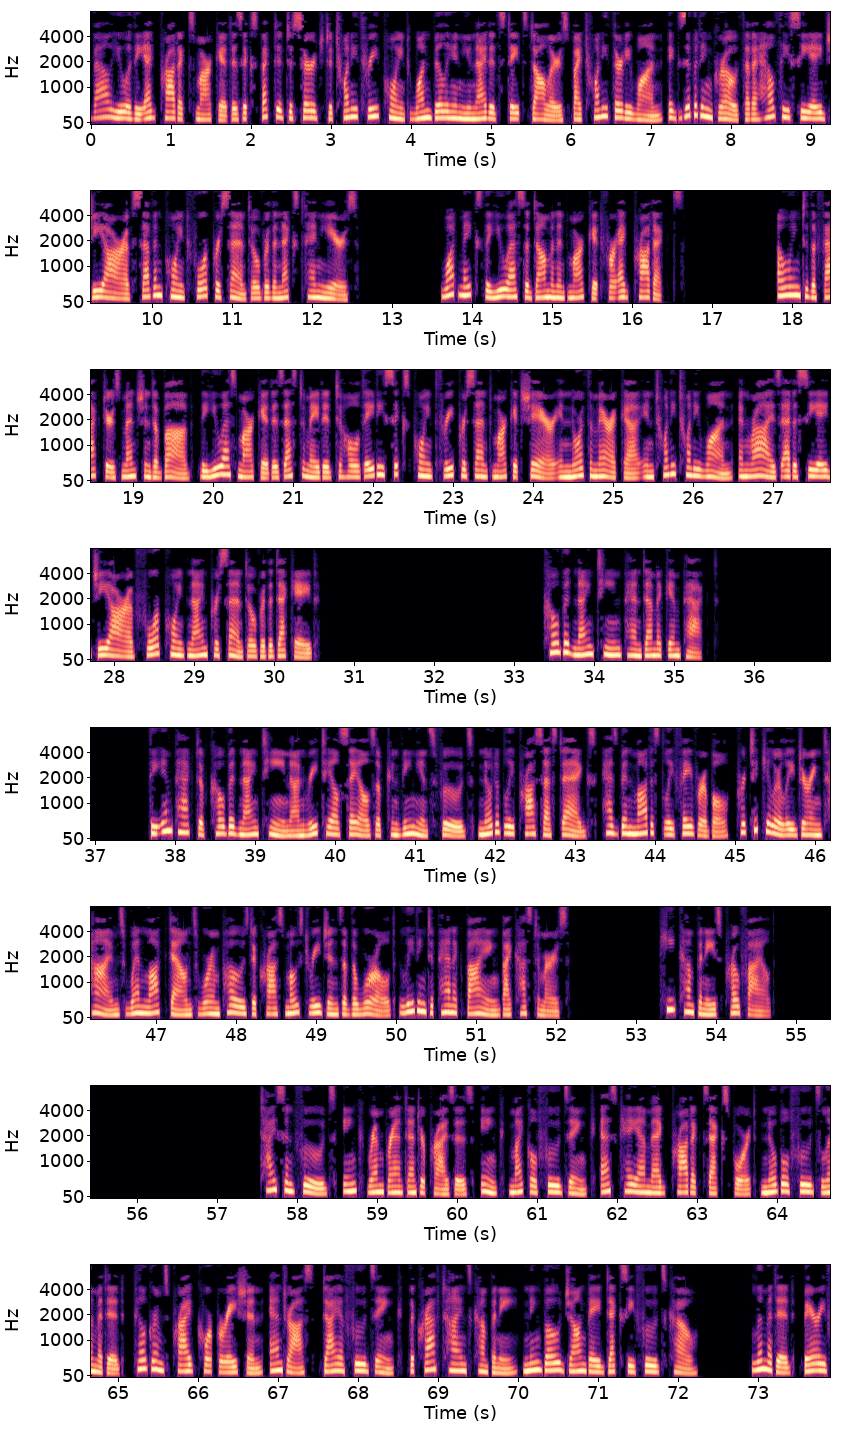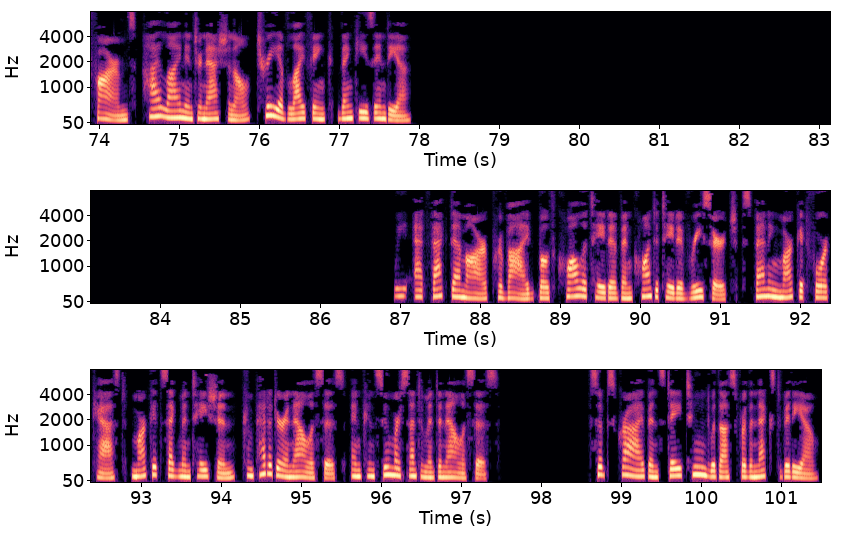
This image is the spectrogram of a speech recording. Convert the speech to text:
Value of the egg products market is expected to surge to 23.1 billion United States dollars by 2031, exhibiting growth at a healthy CAGR of 7.4% over the next 10 years. What makes the U.S. a dominant market for egg products? Owing to the factors mentioned above, the U.S. market is estimated to hold 86.3% market share in North America in 2021, and rise at a CAGR of 4.9% over the decade. COVID-19 pandemic impact the impact of COVID-19 on retail sales of convenience foods, notably processed eggs, has been modestly favorable, particularly during times when lockdowns were imposed across most regions of the world, leading to panic buying by customers. Key companies profiled Tyson Foods, Inc., Rembrandt Enterprises, Inc., Michael Foods Inc., SKM Egg Products Export, Noble Foods Limited, Pilgrim's Pride Corporation, Andros, Dia Foods Inc., The Kraft Heinz Company, Ningbo Zhongbei Dexi Foods Co. Limited, Berry Farms, Highline International, Tree of Life Inc., Venky's India. We, at FactMR provide both qualitative and quantitative research, spanning market forecast, market segmentation, competitor analysis, and consumer sentiment analysis. Subscribe and stay tuned with us for the next video.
